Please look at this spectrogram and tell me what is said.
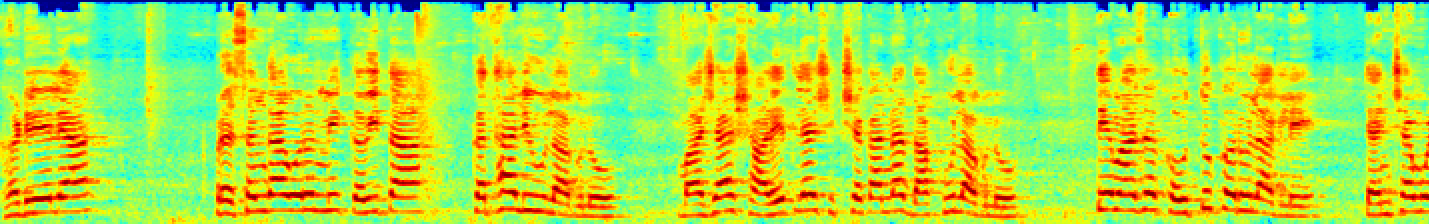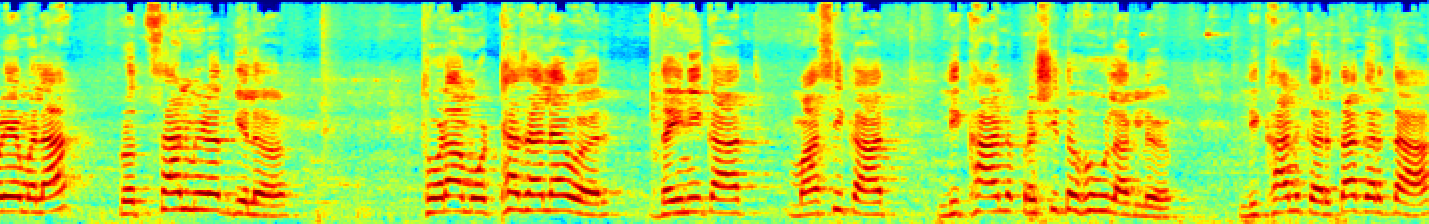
घडलेल्या प्रसंगावरून मी कविता कथा लिहू लागलो. माझ्या शाळेतल्या शिक्षकांना दाखवू लागलो. ते माझं कौतुक करू लागले. त्यांच्यामुळे मला प्रोत्साहन मिळत गेलं. थोडा मोठा झाल्यावर दैनिकात मासिकात लिखाण प्रसिद्ध होऊ लागलं. लिखाण करता करता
